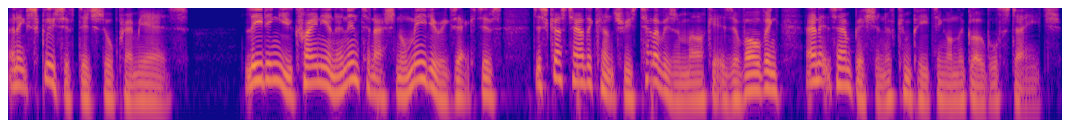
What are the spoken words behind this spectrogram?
and exclusive digital premieres. Leading Ukrainian and international media executives discussed how the country's television market is evolving and its ambition of competing on the global stage.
